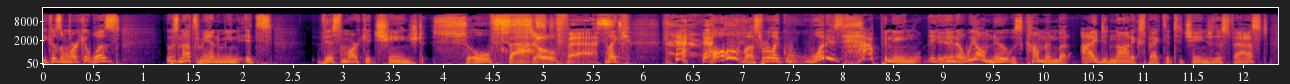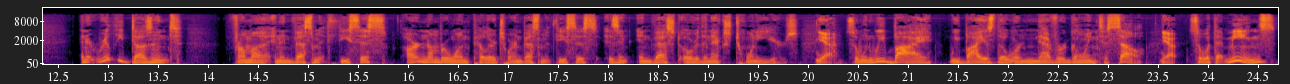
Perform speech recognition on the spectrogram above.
because the market was it was nuts, man. I mean, it's this market changed so fast, so fast. like all of us were like, what is happening? You know, we all knew it was coming, but I did not expect it to change this fast. And it really doesn't, from a, an investment thesis, our number one pillar to our investment thesis is an invest over the next 20 years. yeah, So when we buy, we buy as though we're never going to sell. yeah, So what that means,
